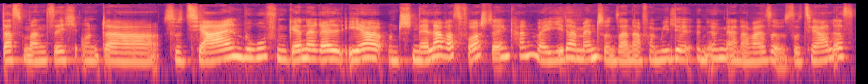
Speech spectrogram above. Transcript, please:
dass man sich unter sozialen Berufen generell eher und schneller was vorstellen kann, weil jeder Mensch in seiner Familie in irgendeiner Weise sozial ist.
